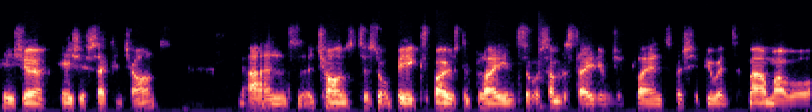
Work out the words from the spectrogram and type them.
here's your here's your second chance, and a chance to sort of be exposed to play in sort of some of the stadiums you're playing, especially if you went to Malmo or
